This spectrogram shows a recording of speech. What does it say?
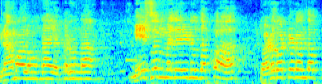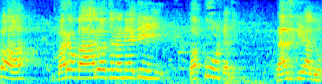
గ్రామాల్లో ఉన్నా ఎక్కడున్నా మేసం మెదయడం తప్ప తొడగొట్టడం తప్ప మరొక ఆలోచన అనేది తక్కువ ఉంటుంది. రాజకీయాలు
